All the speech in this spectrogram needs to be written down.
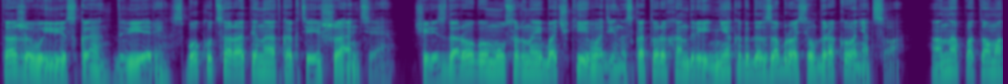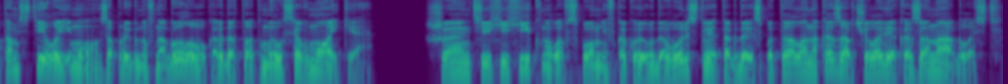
Та же вывеска, дверь, сбоку царапины от когтей Шанти. Через дорогу мусорные бачки, в один из которых Андрей некогда забросил драконицу. Она потом отомстила ему, запрыгнув на голову, когда тот мылся в мойке. Шанти хихикнула, вспомнив, какое удовольствие тогда испытала, наказав человека за наглость.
